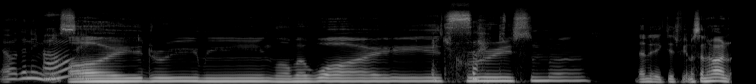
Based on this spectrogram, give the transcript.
ja, den är mysig. I dreaming of a white Exakt. Christmas. Den är riktigt fin. Och sen har jag en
